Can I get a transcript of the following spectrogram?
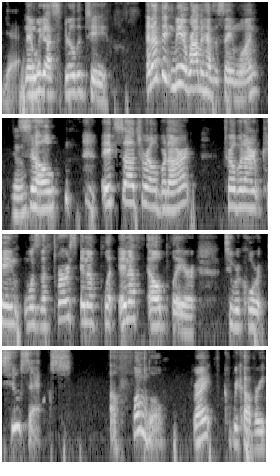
Yeah. Then we got spill the tea. And I think me and Robyn have the same one. Yeah. So it's uh, Terrel Bernard. Terrel Bernard came was the first NFL, player to record two sacks, a fumble, right, recovery,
